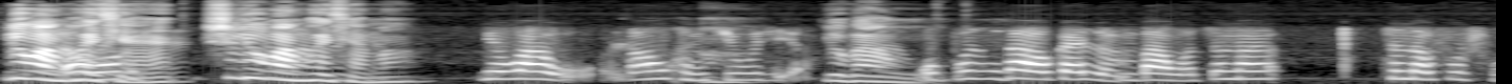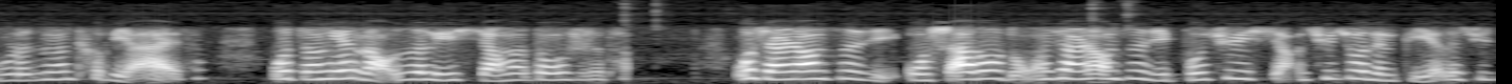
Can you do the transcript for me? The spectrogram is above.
六万块钱是六万块钱吗？六万五，然后我很纠结。六万五，我不知道该怎么办。我真的，真的付出了，真的特别爱他。我整天脑子里想的都是他。我想让自己，我啥都懂，我想让自己不去想，去做点别的，去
